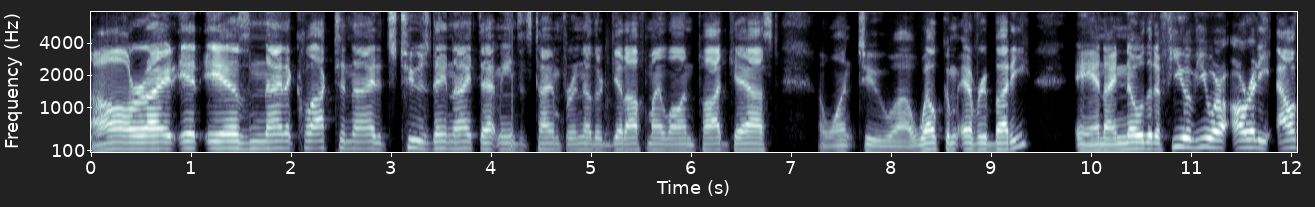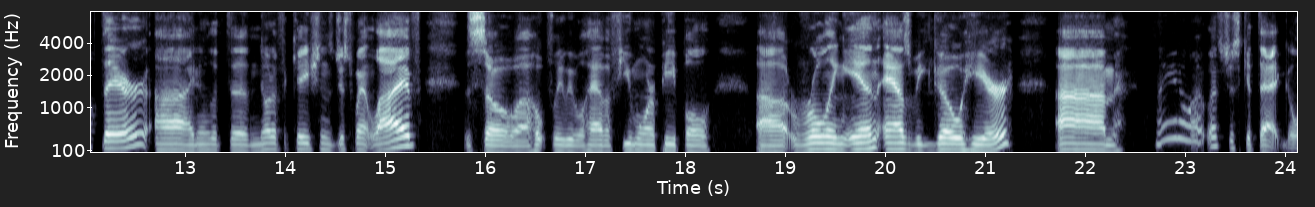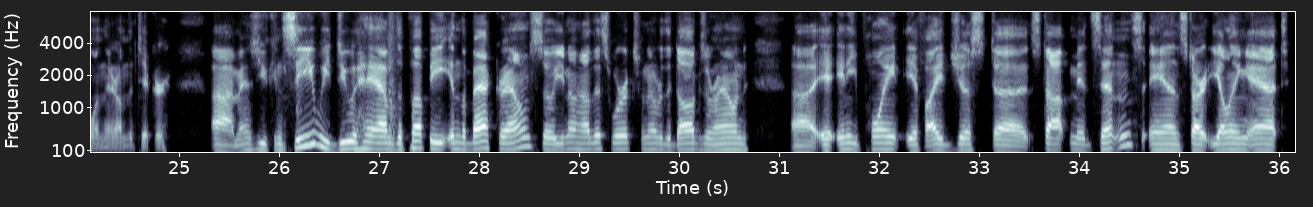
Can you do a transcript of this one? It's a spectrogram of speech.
All right, it is nine o'clock tonight. It's Tuesday night. That means it's time for another Get Off My Lawn podcast. I want to uh, welcome everybody. And I know that a few of you are already out there. Uh, I know that the notifications just went live. So uh, hopefully, we will have a few more people uh, rolling in as we go here. Um, you know what? Let's just get that going there on the ticker. Um, as you can see, we do have the puppy in the background. So you know how this works whenever the dog's around. Uh, at any point, if I just uh, stop mid sentence and start yelling at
